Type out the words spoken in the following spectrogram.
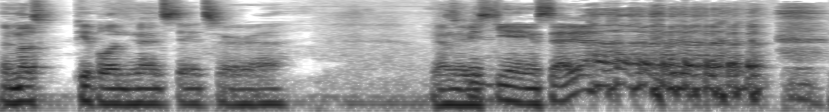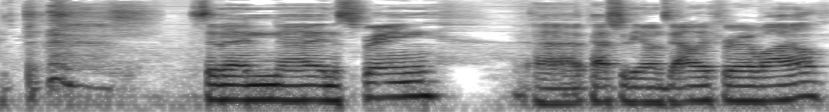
when most people in the United States are uh, you know maybe skiing instead. Yeah. So then uh, in the spring, uh, through the Owens Valley for a while.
